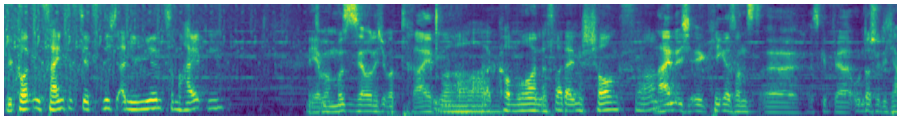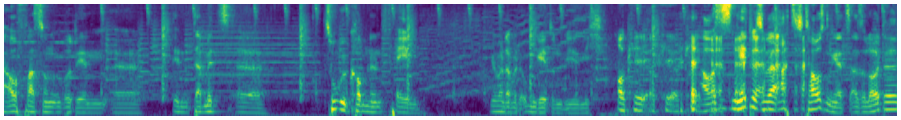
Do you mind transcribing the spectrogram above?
Wir konnten Scientist jetzt nicht animieren zum Hypen. Nee, aber man muss es ja auch nicht übertreiben. Oh, come on, das war deine Chance. Ja? Nein, ich äh, kriege ja sonst, äh, es gibt ja unterschiedliche Auffassungen über den, äh, den damit äh, zugekommenen Fame. Wie man damit umgeht und wie nicht. Okay, okay, okay. Aber es ist nett, wir sind bei 80.000 jetzt. Also Leute,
